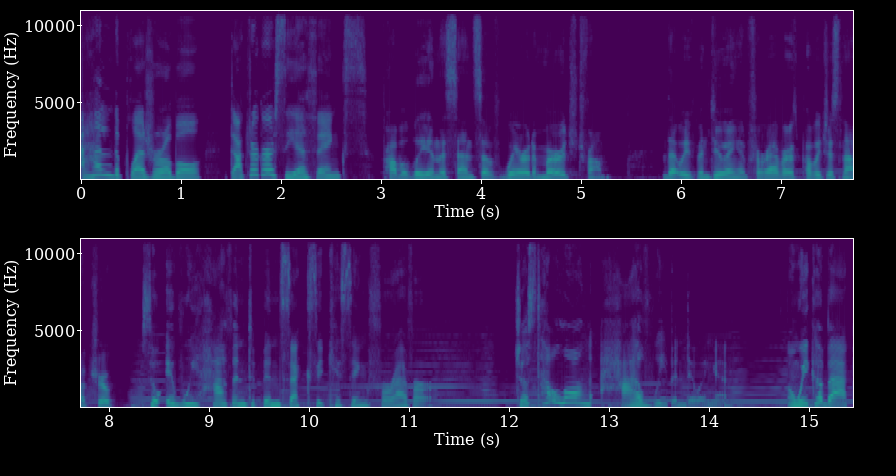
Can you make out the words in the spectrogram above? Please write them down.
and pleasurable, Dr. Garcia thinks Probably in the sense of where it emerged from, that we've been doing it forever is probably just not true. so if we haven't been sexy kissing forever, just how long have we been doing it? When we come back,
